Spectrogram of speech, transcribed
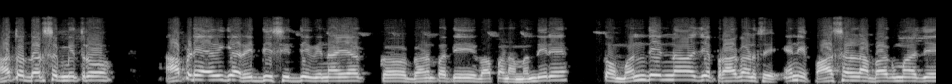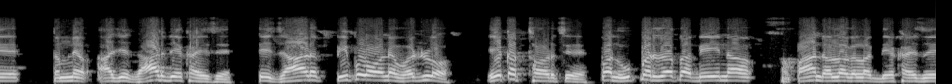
હા, તો દર્શક મિત્રો, આપણે આવી ગયા રિદ્ધિ સિદ્ધિ વિનાયક ગણપતિ બાપાના મંદિરે. તો મંદિરના જે પ્રાંગણ છે, એની પાછળના ભાગમાં જે તમને આ જે ઝાડ દેખાય છે, તે ઝાડ પીપળો અને વડલો એક જ થડ છે, પણ ઉપર જતા બેયના પાંદ અલગ અલગ દેખાય છે.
